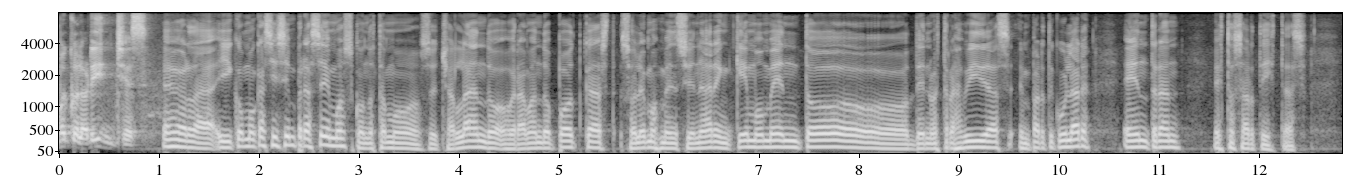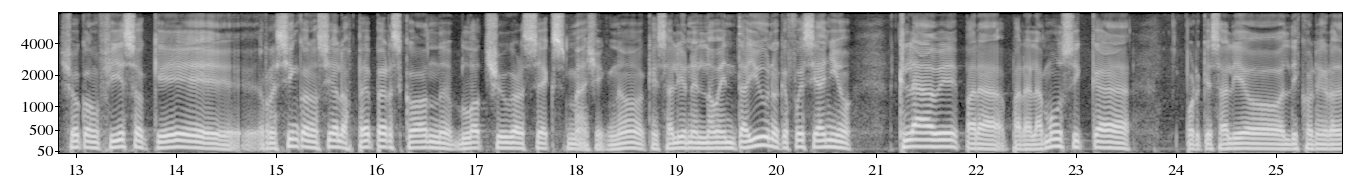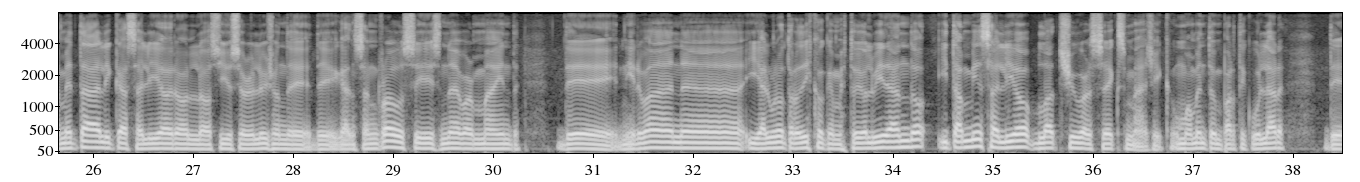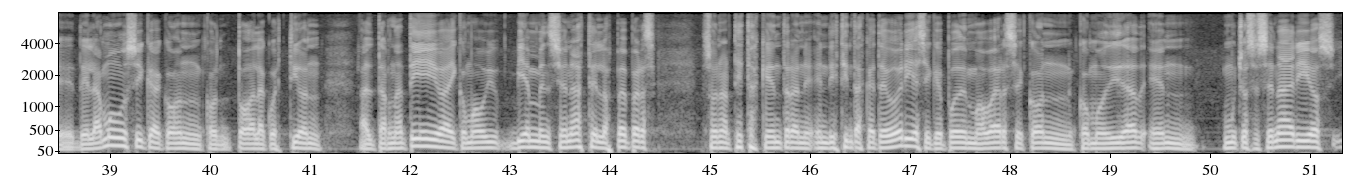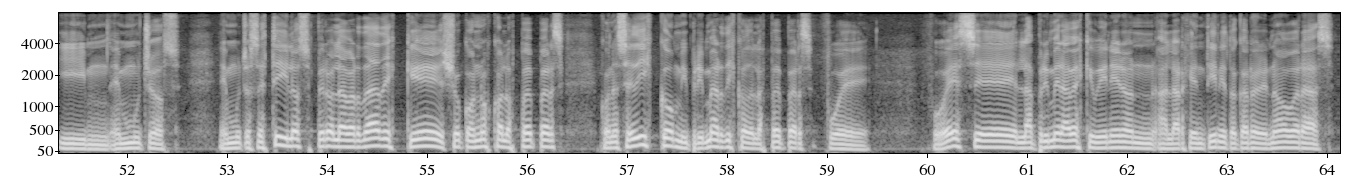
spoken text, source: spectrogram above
muy colorinches. Es verdad, y como casi siempre hacemos cuando estamos eh, charlando o grabando podcast, solemos mencionar en qué momento de nuestras vidas en particular entran estos artistas. Yo confieso que recién conocí a los Peppers con Blood Sugar Sex Magic, ¿no? que salió en el 91, que fue ese año clave para, para la música porque salió el disco negro de Metallica, salieron los User Illusion de, Guns N' Roses, Nevermind de Nirvana y algún otro disco que me estoy olvidando. Y también salió Blood Sugar Sex Magic, un momento en particular de, la música con, toda la cuestión alternativa. Y como bien mencionaste, los Peppers son artistas que entran en distintas categorías y que pueden moverse con comodidad en muchos escenarios y en muchos en muchos estilos, pero la verdad es que yo conozco a los Peppers con ese disco, mi primer disco de los Peppers fue, fue ese, la primera vez que vinieron a la Argentina y tocaron en obras,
